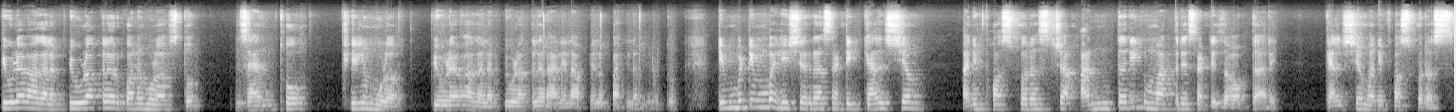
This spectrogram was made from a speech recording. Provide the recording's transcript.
पिवळ्या भागाला पिवळा कलर कोणामुळे असतो? झॅन्थो फिलमुळं पिवळ्या भागाला पिवळा कलर आलेला आपल्याला पाहायला मिळतो. टिंबटिंब हे शरीरासाठी कॅल्शियम आणि फॉस्फरसच्या आंतरिक मात्रेसाठी जबाबदार आहे. कॅल्शियम आणि फॉस्फरस.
